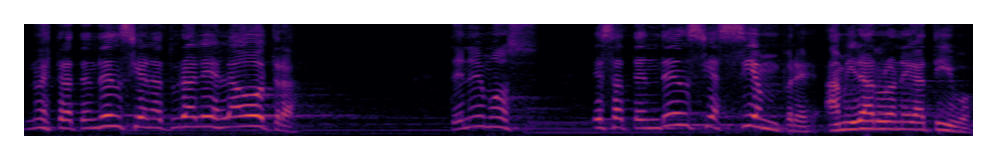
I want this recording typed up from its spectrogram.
Nuestra tendencia natural es la otra. Tenemos esa tendencia siempre a mirar lo negativo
